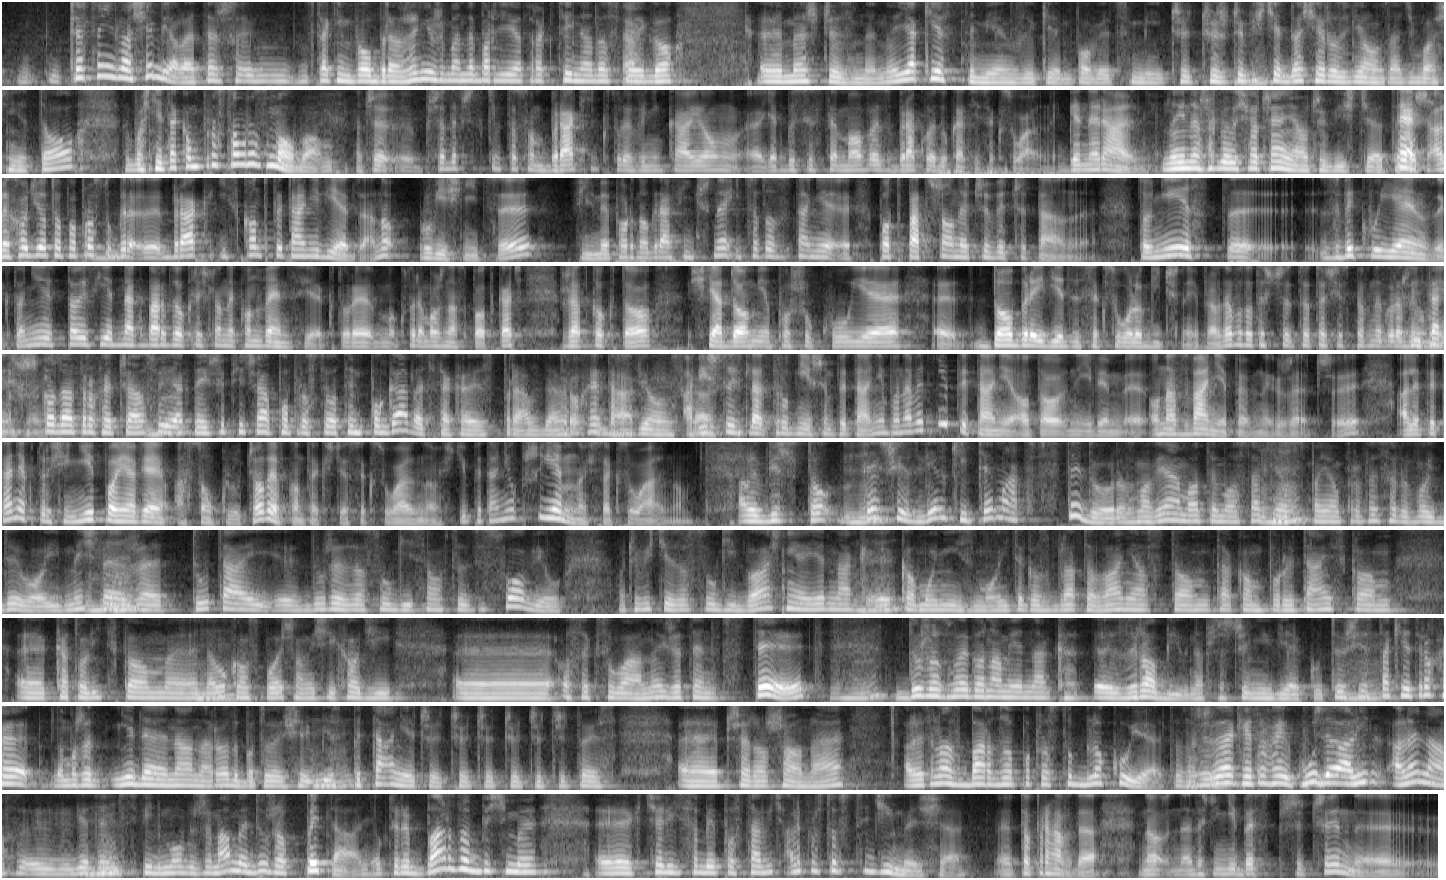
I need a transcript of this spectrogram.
często nie dla siebie, ale też e, w takim wyobrażeniu, że będę bardziej atrakcyjna dla swojego e, mężczyzny. No jak jest z tym językiem, powiedz mi? Czy, czy rzeczywiście da się rozwiązać właśnie to, właśnie taką prostą rozmową? Znaczy, y, przede wszystkim to są braki, które wynikają e, jakby systemowe z braku edukacji seksualnej. Generalnie. No i naszego doświadczenia oczywiście Też, ale chodzi o to po prostu brak i skąd pytanie wiedza. No, rówieśnicy, filmy pornograficzne i co to zostanie e, podpatrzone czy wyczytane. To nie jest e, zwykły język, to, nie jest, to jest jednak bardzo określone konwencje, które, które można spotkać. Rzadko kto świadomie poszukuje e, dobrej wiedzy seksuologicznej, prawda? Bo to też, to też jest pewnego rodzaju Czyli tak umiejętność. szkoda trochę czasu i jak najszybciej trzeba po prostu o tym pogadać, taka jest prawda Trochę tak. związkach. A wiesz, co jest dla trudniejszym pytaniem? Bo nawet nie pytanie o to, nie wiem, o nazwanie pewnych rzeczy, ale pytania, które się nie pojawiają, a są kluczowe w kontekście seksualności, pytanie o przyjemność seksualną. Ale wiesz, to Mhm. też jest wielki temat wstydu. Rozmawiałem o tym ostatnio Mhm. z panią profesor Wojdyło i myślę, Mhm. że tutaj y, duże zasługi są w cudzysłowiu. Oczywiście zasługi właśnie jednak Mhm. y, komunizmu i tego zblatowania z tą taką purytańską, e, katolicką e, Mhm. nauką społeczną, jeśli chodzi e, o seksualność, że ten wstyd dużo złego nam jednak e, zrobił na przestrzeni wieku. To już jest Mhm. takie trochę, no może nie DNA narodu, bo to się, Mhm. jest pytanie, czy, czy, czy, czy, czy, czy to jest e, przenoszone, ale to nas bardzo po prostu blokuje. To znaczy, Znaczy- takie trochę jak Woody Allena w, w jednym Mhm. z filmów, że mamy dużo pytań, o które bardzo byśmy e, chcieli sobie postawić, ale po prostu wstydzimy się. E, To prawda. No, znaczy nie bez przyczyny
